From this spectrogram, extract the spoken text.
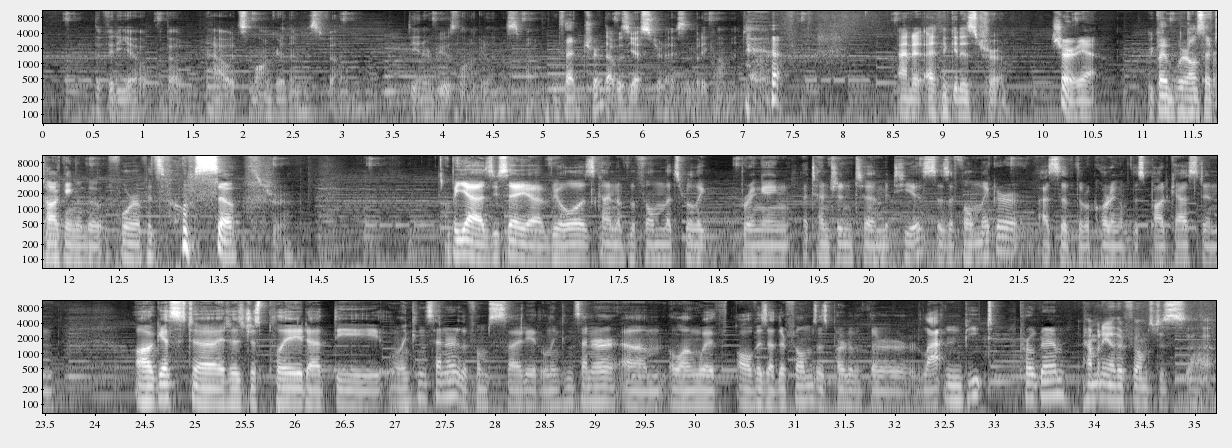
the video about how it's longer than his film. The interview is longer than his film. is that true? That was yesterday. Somebody commented, and it, I think it is true. sure, yeah. We but we're also confirm it. talking about four of its films, so. It's true. But yeah, as you say, uh, Viola is kind of the film that's really bringing attention to Matias as a filmmaker. As of the recording of this podcast in August, uh, it has just played at the Lincoln Center, the Film Society at the Lincoln Center, um, along with all of his other films as part of their Latin Beat program. How many other films does uh,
